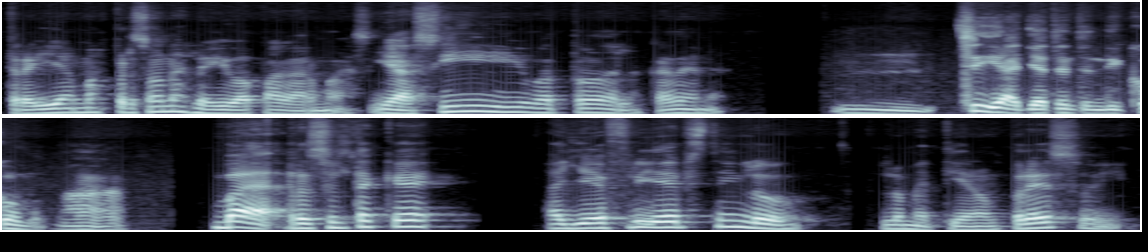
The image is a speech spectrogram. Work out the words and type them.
traía más personas le iba a pagar más. Y así iba toda la cadena. Mm, sí, ya, ya, te entendí cómo. Ajá. Va, resulta que a Jeffrey Epstein lo, lo metieron preso y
